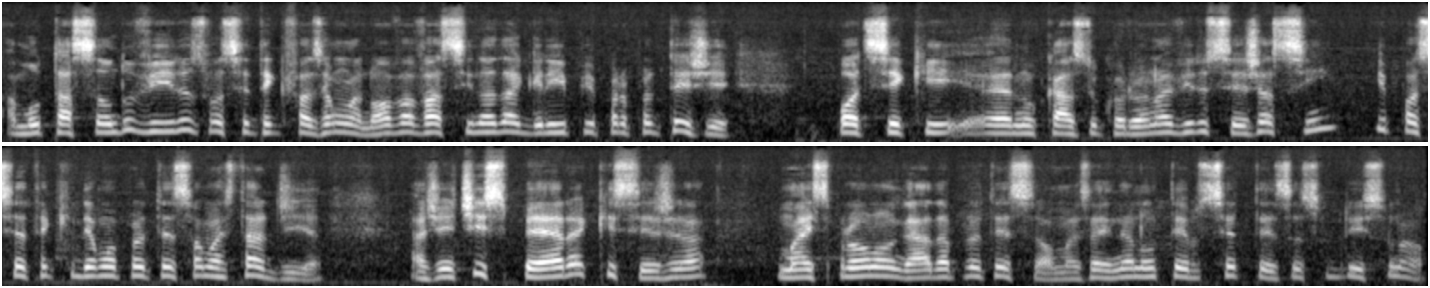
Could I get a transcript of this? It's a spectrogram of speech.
a mutação do vírus, você tem que fazer uma nova vacina da gripe para proteger. Pode ser que, eh, no caso do coronavírus, seja assim, e pode ser até que dê uma proteção mais tardia. A gente espera que seja mais prolongada a proteção, mas ainda não temos certeza sobre isso, não.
